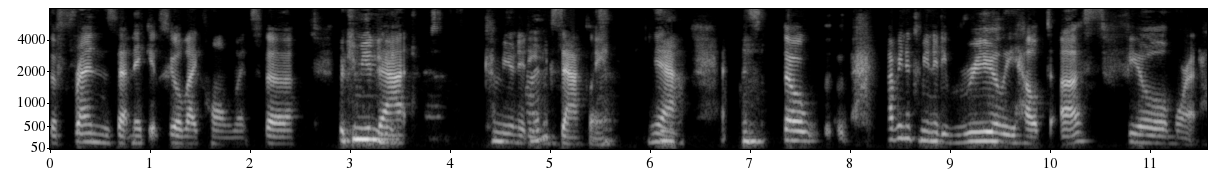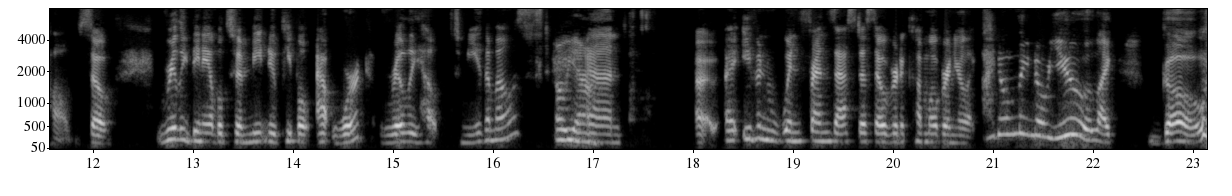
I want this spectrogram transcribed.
the friends that make it feel like home it's the the community that community right. exactly yeah. Mm-hmm. So having a community really helped us feel more at home. So really being able to meet new people at work really helped me the most. Oh yeah. And uh, I, even when friends asked us over to come over and you're like i only know you like go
